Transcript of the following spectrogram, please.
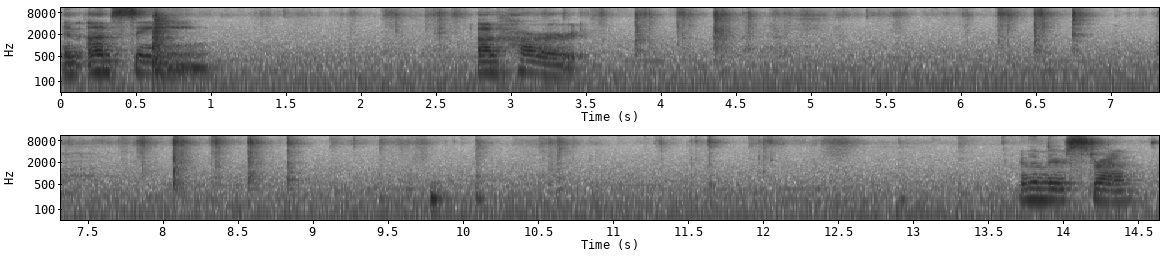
and unseen, unheard. And then there's strength.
